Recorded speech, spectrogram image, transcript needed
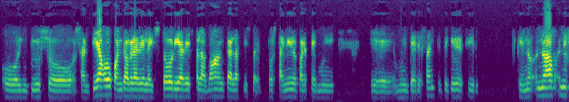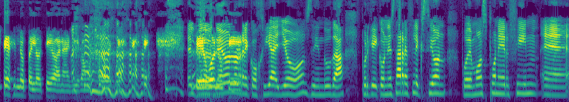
o, incluso Santiago, cuando habla de la historia de Salamanca, las pues también me parece muy eh, muy interesante. Te quiero decir que no, no, no estoy haciendo peloteo a nadie, vamos a ver. El Pero peloteo bueno, que- lo recogía yo, sin duda, porque con esta reflexión podemos poner fin eh,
